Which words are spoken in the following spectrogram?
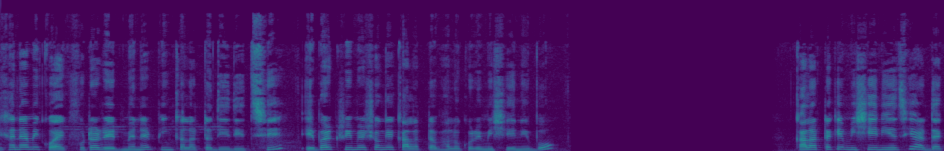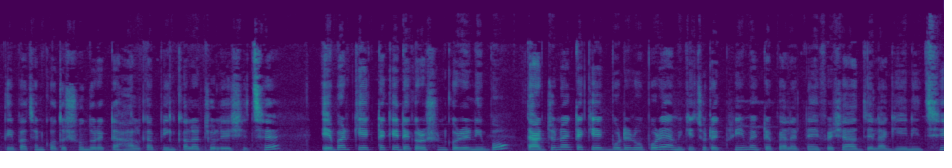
এখানে আমি কয়েক ফোঁটা রেডম্যানের পিঙ্ক কালারটা দিয়ে দিচ্ছি। এবার ক্রিমের সঙ্গে কালারটা ভালো করে মিশিয়ে নিব। কালারটাকে মিশিয়ে নিয়েছি আর দেখতেই পাচ্ছেন কত সুন্দর একটা হালকা পিঙ্ক কালার চলে এসেছে। এবার কেকটাকে ডেকোরেশন করে নিব। তার জন্য একটা কেক বোর্ডের উপরে আমি কিছুটা ক্রিম একটা প্যালেট নাইফের সাহায্যে লাগিয়ে নিচ্ছি।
